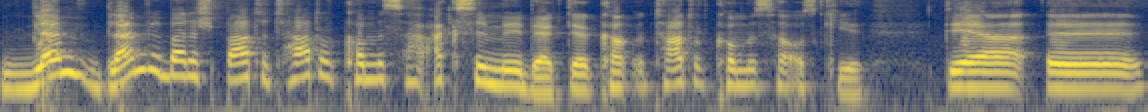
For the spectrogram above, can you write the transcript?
bleiben, bleiben wir bei der Sparte Tatortkommissar Axel Milberg, der Tatortkommissar aus Kiel. Der, äh,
